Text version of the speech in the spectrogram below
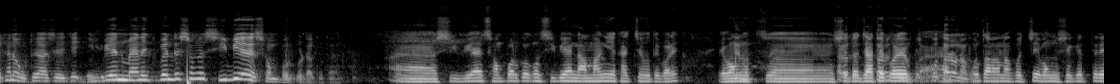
এখানে উঠে আসে যে ইভেন্ট ম্যানেজমেন্টের সঙ্গে সিবিআই এর সম্পর্কটা কোথায়? সিবিআইয়ের সম্পর্ক এখন সিবিআই নাম ভাঙিয়ে খাচ্ছে হতে পারে। এবং সেটা যাতে করে প্রতারণা করছে। প্রতারণা করছে এবং সেক্ষেত্রে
